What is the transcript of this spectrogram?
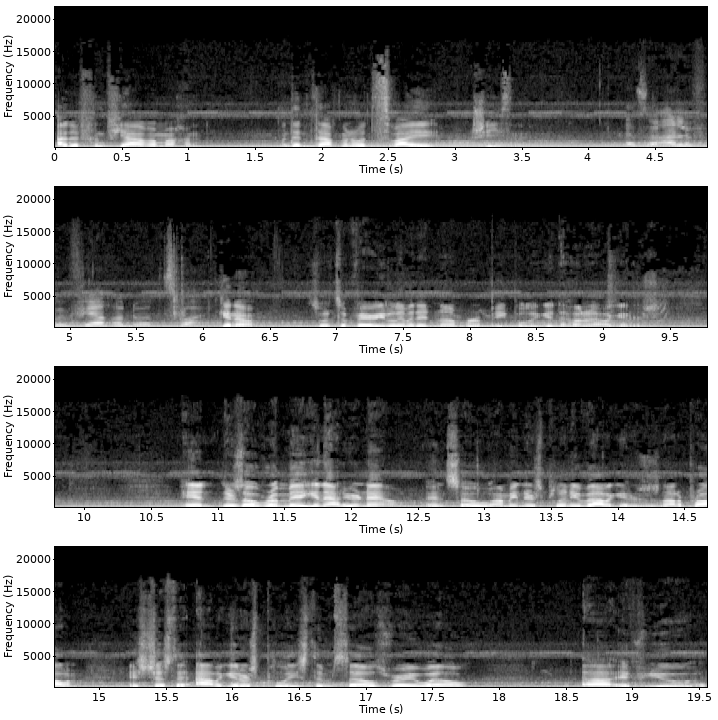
alle fünf Jahre machen. Und dann darf man nur zwei schießen. Also alle fünf Jahre nur zwei. Genau. So it's a very limited number of people that get to hunt alligators. And there's over a million out here now. And so, I mean, there's plenty of alligators. It's not a problem. It's just that alligators police themselves very well. Uh, if you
